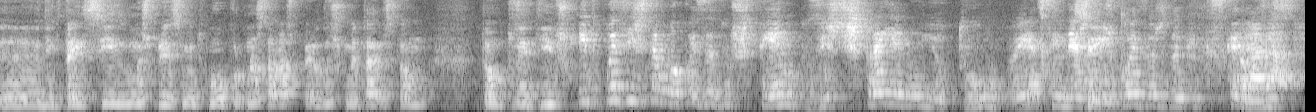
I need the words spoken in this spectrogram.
Uh, digo que tem sido uma experiência muito boa porque não estava à espera dos comentários tão tão positivos. E depois isto é uma coisa dos tempos, isto estreia no YouTube, é assim destas Sim. coisas de que, que se calhar isso...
